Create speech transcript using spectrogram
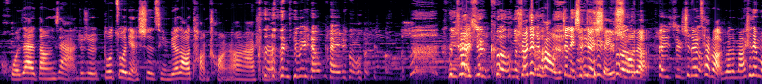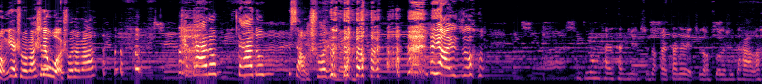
活在当下，就是多做点事情，别老躺床上啊什么的。你为啥拍着我？你说太深刻了。你说这句话，我们这里是对谁说的？是对蔡宝说的吗？是对猛叶说的吗？是对我说的吗？看大家都大家都不想说什么了。那你还说？你不用拍他，你也知道，呃，大家也知道说的是他了。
